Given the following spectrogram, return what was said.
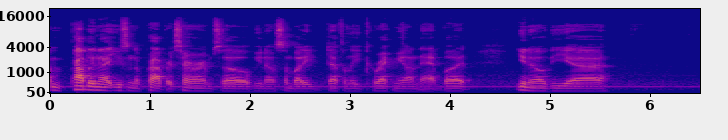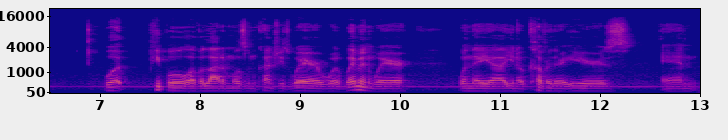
I'm probably not using the proper term, so you know somebody definitely correct me on that. But you know the uh, what people of a lot of Muslim countries wear, what women wear when they uh, you know cover their ears and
